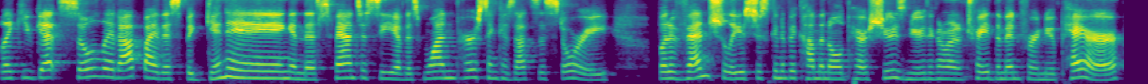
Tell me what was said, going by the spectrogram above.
like you get so lit up by this beginning and this fantasy of this one person because that's the story but eventually it's just going to become an old pair of shoes and you're either going to want to trade them in for a new pair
